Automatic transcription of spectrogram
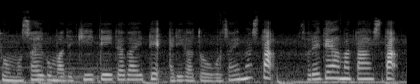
今日も最後まで聞いていただいてありがとうございました。それではまた明日。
